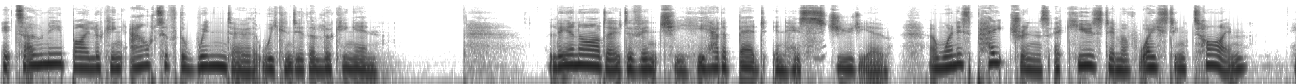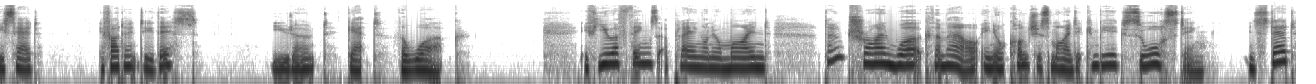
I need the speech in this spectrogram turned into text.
It's only by looking out of the window that we can do the looking in. Leonardo da Vinci, he had a bed in his studio, and when his patrons accused him of wasting time, he said, If I don't do this, you don't get the work. If you have things that are playing on your mind, don't try and work them out in your conscious mind. It can be exhausting. Instead,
